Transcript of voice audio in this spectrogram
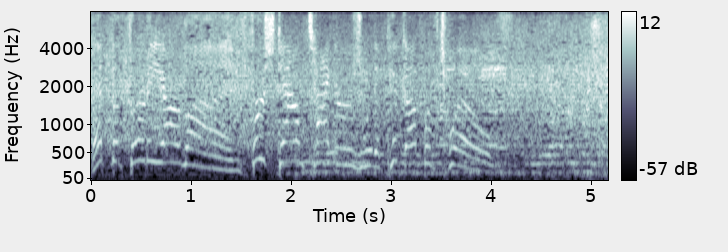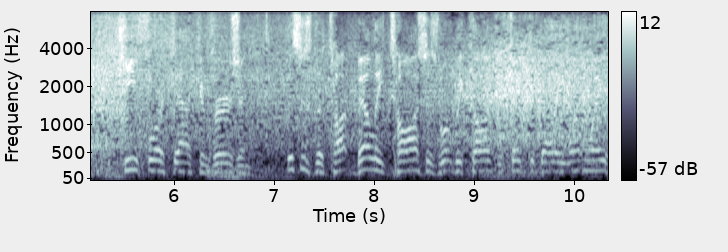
at the 30-yard line. First down Tigers with a pickup of 12. Key fourth down conversion. This is the top belly toss is what we call it. You fake the belly one way,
